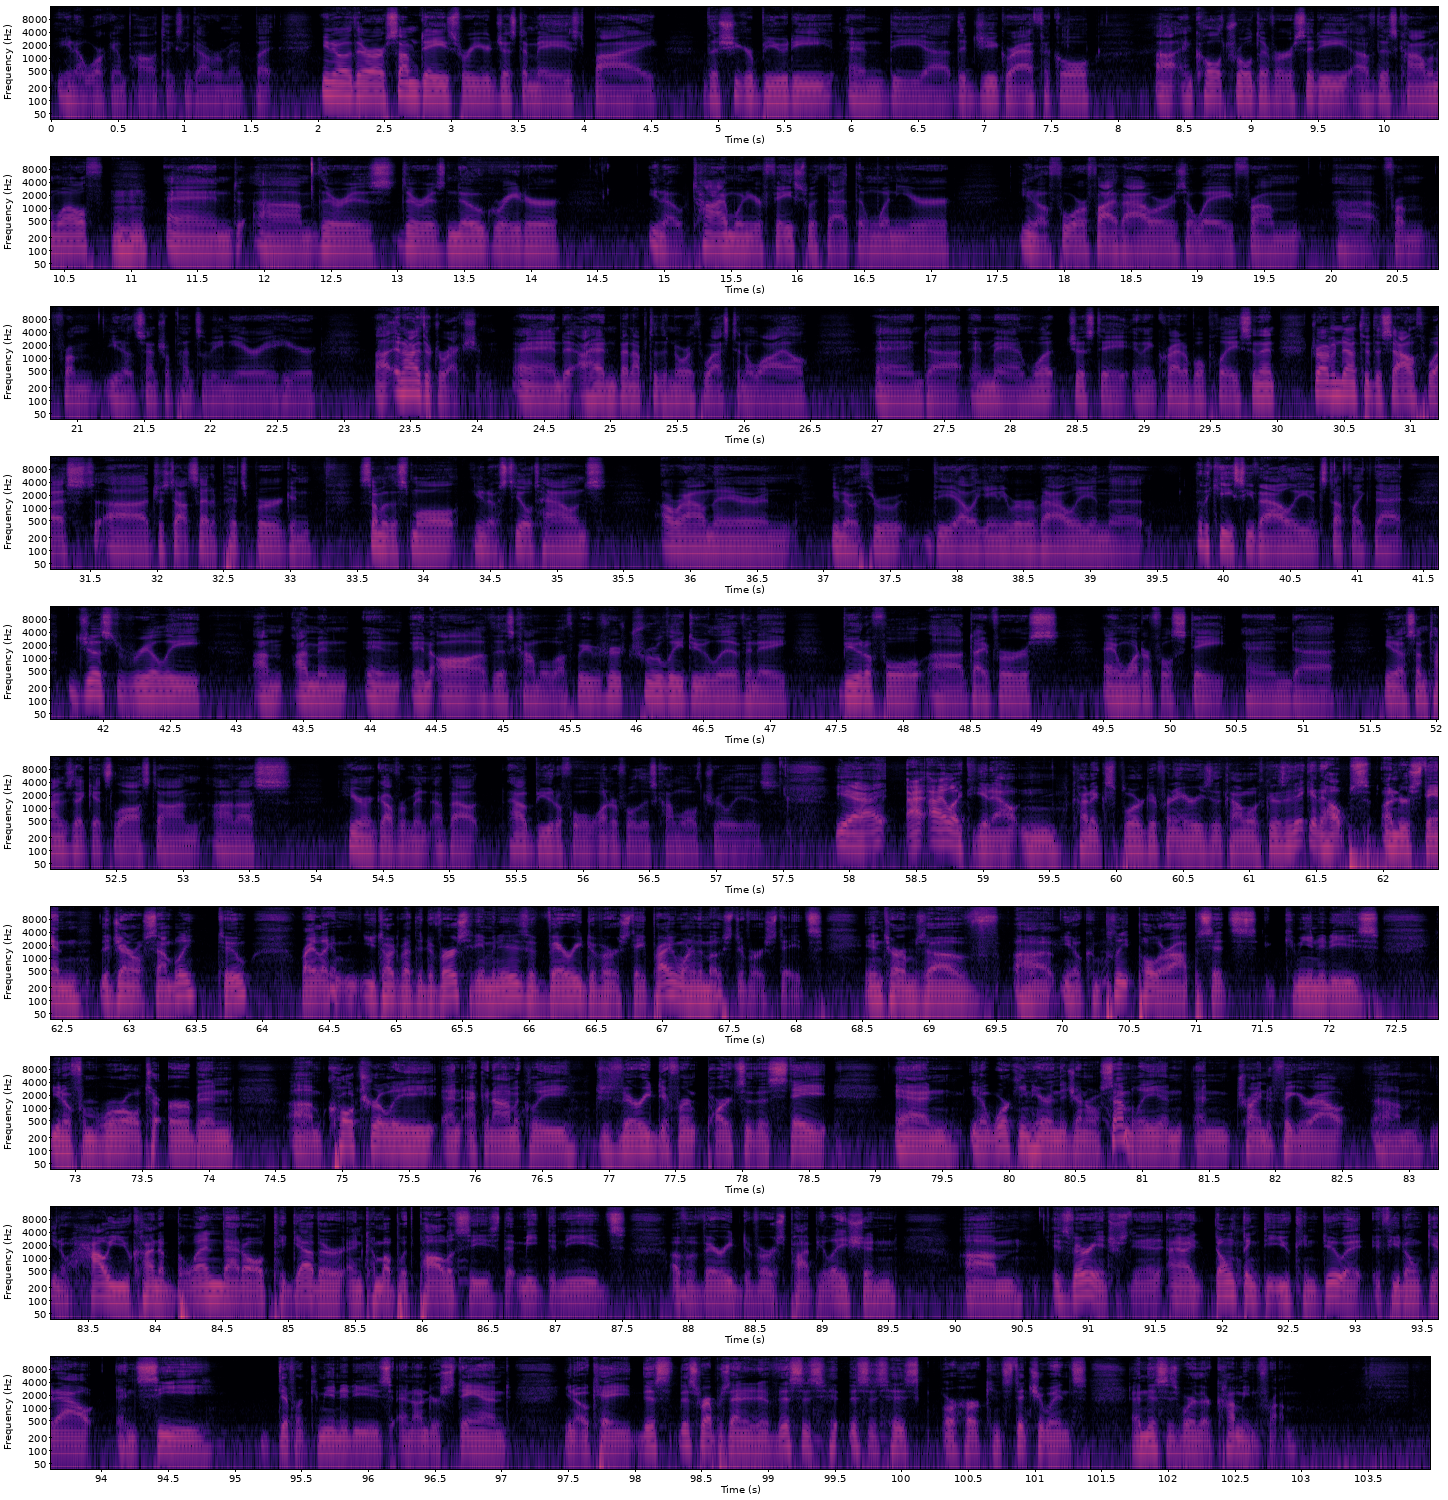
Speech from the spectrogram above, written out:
you know, working in politics and government, but you know, there are some days where you're just amazed by the sheer beauty and the the geographical uh, and cultural diversity of this Commonwealth, and um, there is there is no greater, you know, time when you're faced with that than when you're you know, four or five hours away from uh, from from you know the central Pennsylvania area here, uh, in either direction. And I hadn't been up to the northwest in a while, and uh, and man, what just a, an incredible place. And then driving down through the southwest, uh, just outside of Pittsburgh, and some of the small you know steel towns around there, and you know through the Allegheny River Valley and the the Kiski Valley and stuff like that. Just really, I'm I'm in in, in awe of this Commonwealth. We truly do live in a beautiful, uh, diverse, and wonderful state, and uh, you know sometimes that gets lost on on us here in government about how beautiful and wonderful this Commonwealth truly is. Yeah, I, I, like to get out and kind of explore different areas of the Commonwealth because I think it helps understand the General Assembly too, right? Like you talked about the diversity. I mean, it is a very diverse state, probably one of the most diverse states in terms of uh, you know complete polar opposites communities, you know, from rural to urban, um, culturally and economically, just very different parts of the state and you know working here in the general assembly and, and trying to figure out um, you know how you kind of blend that all together and come up with policies that meet the needs of a very diverse population um, is very interesting. And i don't think that you can do it if you don't get out and see different communities and understand you know okay this this representative this is this is his or her constituents and this is where they're coming from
